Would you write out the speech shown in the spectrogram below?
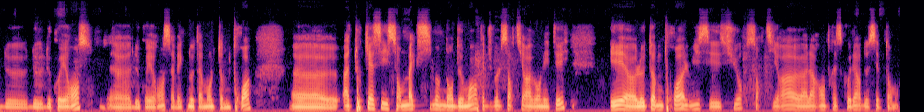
de, de, de cohérence, euh, de cohérence avec notamment le tome 3. Euh, a tout cassé, il sort maximum dans deux mois. En fait, je veux le sortir avant l'été. Et euh, le tome 3, lui, c'est sûr, sortira euh, à la rentrée scolaire de septembre.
